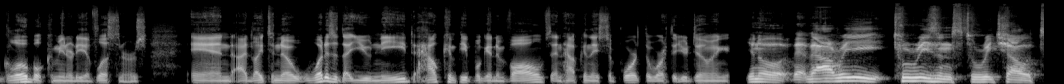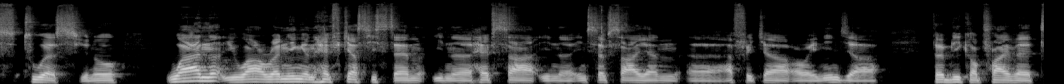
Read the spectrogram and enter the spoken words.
global community of listeners, and I'd like to know what is it that you need? How can people get involved, and how can they support the work that you're doing? You know, there are really two reasons to reach out to us. You know, one, you are running a healthcare system in uh, in uh, in sub-Saharan uh, Africa or in India, public or private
